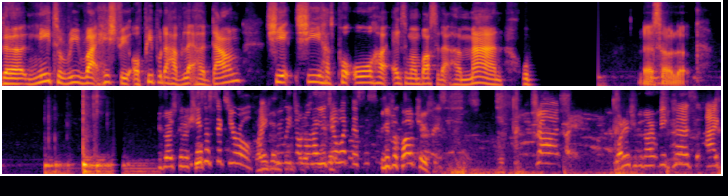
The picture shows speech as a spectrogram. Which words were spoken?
the need to rewrite history of people that have let her down. She she has put all her eggs in one basket that her man will. Let's have a look. You guys could have. He's a six-year-old. I really don't know how you deal with this. This is Because you're clout chasing. Josh, Why didn't you deny because I.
